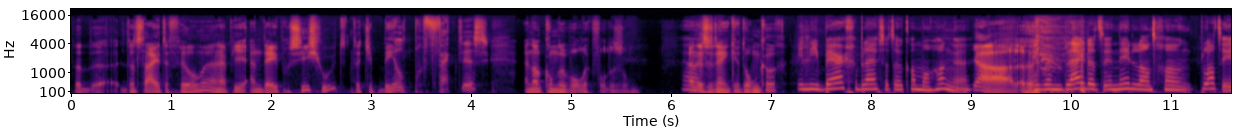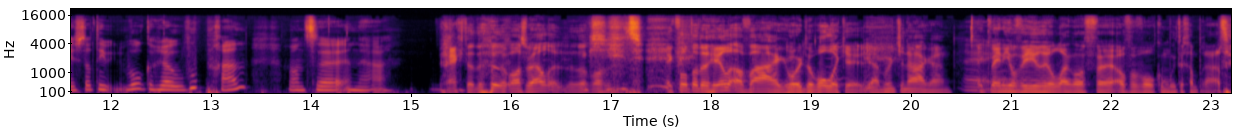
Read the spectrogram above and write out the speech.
Dat, eh, dan sta je te filmen en heb je je ND precies goed, dat je beeld perfect is. En dan komt de wolk voor de zon. En dan is het in één keer donker. in die bergen blijft dat ook allemaal hangen. Ja, dat- Ik ben blij dat in Nederland gewoon plat is, dat die wolken zo woep gaan. Want, eh nou, echt, dat, dat was wel... Dat ik, was, ik vond dat een hele ervaring, gewoon de wolken. Ja, moet je nagaan. Eh, ik weet niet of we hier heel lang over, over wolken moeten gaan praten.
